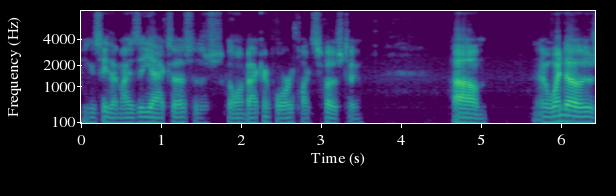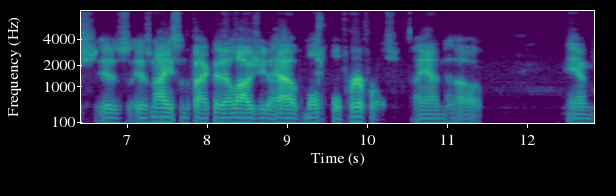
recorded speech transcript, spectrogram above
You can see that my z-axis is going back and forth like it's supposed to. Um, Windows is is nice in the fact that it allows you to have multiple peripherals, and uh, and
